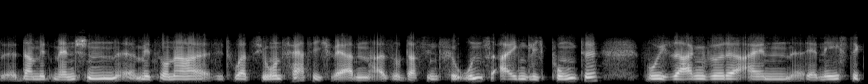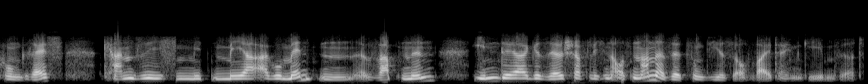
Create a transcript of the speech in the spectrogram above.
äh, damit Menschen äh, mit so einer Situation fertig werden. Also das sind für uns eigentlich Punkte, wo ich sagen würde, ein, der nächste Kongress kann sich mit mehr Argumenten äh, wappnen in der gesellschaftlichen Auseinandersetzung, die es auch weiterhin geben wird.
